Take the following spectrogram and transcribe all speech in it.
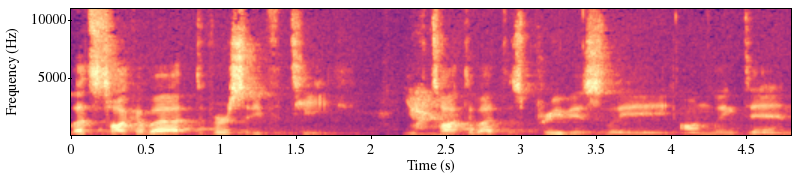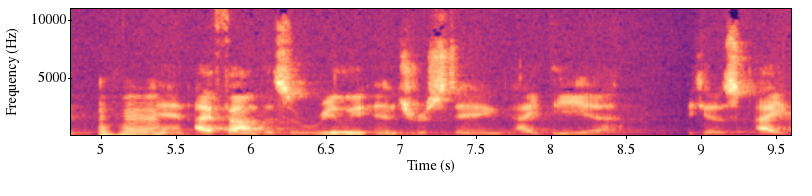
let's talk about diversity fatigue. You've Yeah. talked about this previously on LinkedIn, Mm-hmm. and I found this a really interesting idea because I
